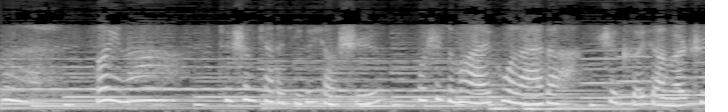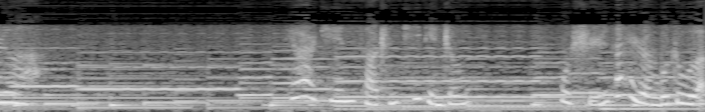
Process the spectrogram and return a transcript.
唉，所以呢，这剩下的几个小时，我是怎么挨过来的，是可想而知了。第二天早晨七点钟，我实在忍不住了，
